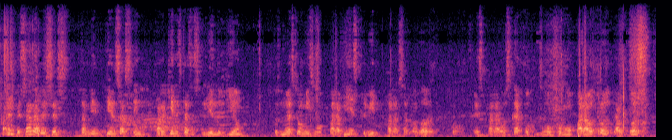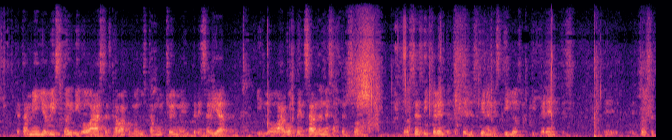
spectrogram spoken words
para empezar, a veces también piensas en para quién estás escribiendo el guion. Pues no es lo mismo para mí escribir para Salvador, o es para Oscar, o, como para otro autor que también yo he visto y digo, ah, este trabajo me gusta mucho y me interesaría, y lo hago pensando en esa persona. Entonces es diferente porque ellos tienen estilos diferentes. Eh, entonces,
